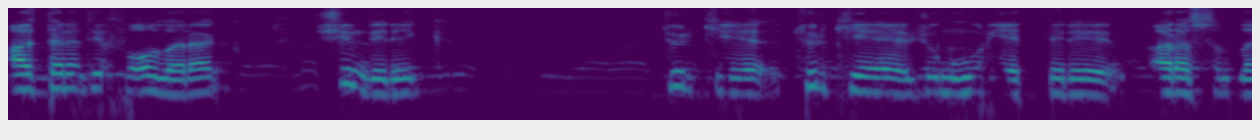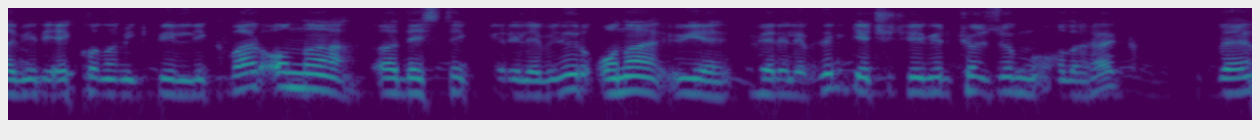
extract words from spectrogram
alternatif olarak şimdilik Türkiye Türkiye Cumhuriyetleri arasında bir ekonomik birlik var. Ona e, destek verilebilir, ona üye verilebilir geçici bir çözüm olarak ve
